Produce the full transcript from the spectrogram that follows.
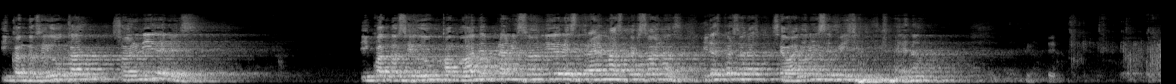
Y cuando se educan, son líderes. Y cuando, se edu- cuando dan el plan y son líderes, traen más personas. Y las personas se bañan y se cepillan.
